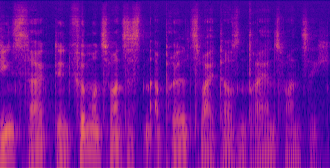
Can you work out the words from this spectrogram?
Dienstag, den 25. April 2023.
